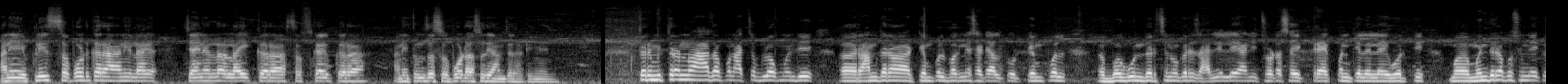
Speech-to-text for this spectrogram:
आणि प्लीज सपोर्ट करा आणि लाय चॅनलला लाईक करा सबस्क्राईब करा. आणि तुमचा सपोर्ट असू दे आमच्यासाठी मेन तर मित्रांनो आज आपण आजच्या ब्लॉगमध्ये रामदरा टेम्पल बघण्यासाठी आलो तो टेम्पल बघून दर्शन वगैरे झालेलं आहे आणि छोटासा एक ट्रॅक पण केलेला आहे. वरती म मंदिरापासून एक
